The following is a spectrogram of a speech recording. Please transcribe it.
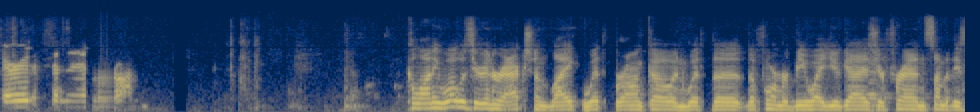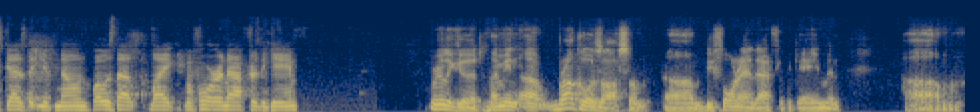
Jared and then Ron. Kalani, what was your interaction like with Bronco and with the the former BYU guys, your friends, some of these guys that you've known? What was that like before and after the game? Really good. I mean, uh, Bronco was awesome um, before and after the game, and um,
